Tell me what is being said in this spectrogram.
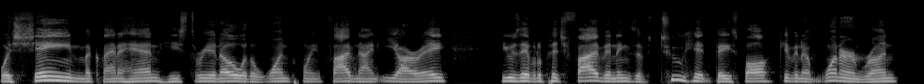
was Shane McClanahan. He's 3 and 0 with a 1.59 ERA. He was able to pitch 5 innings of two-hit baseball, giving up one earned run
